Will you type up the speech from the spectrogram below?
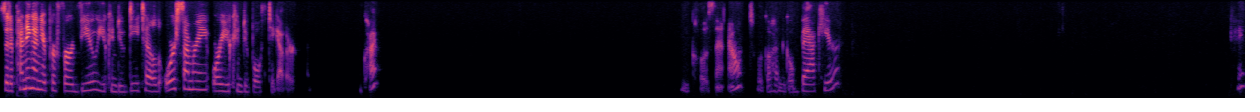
So depending on your preferred view, you can do detailed or summary, or you can do both together. Okay. And close that out. We'll go ahead and go back here. Okay.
